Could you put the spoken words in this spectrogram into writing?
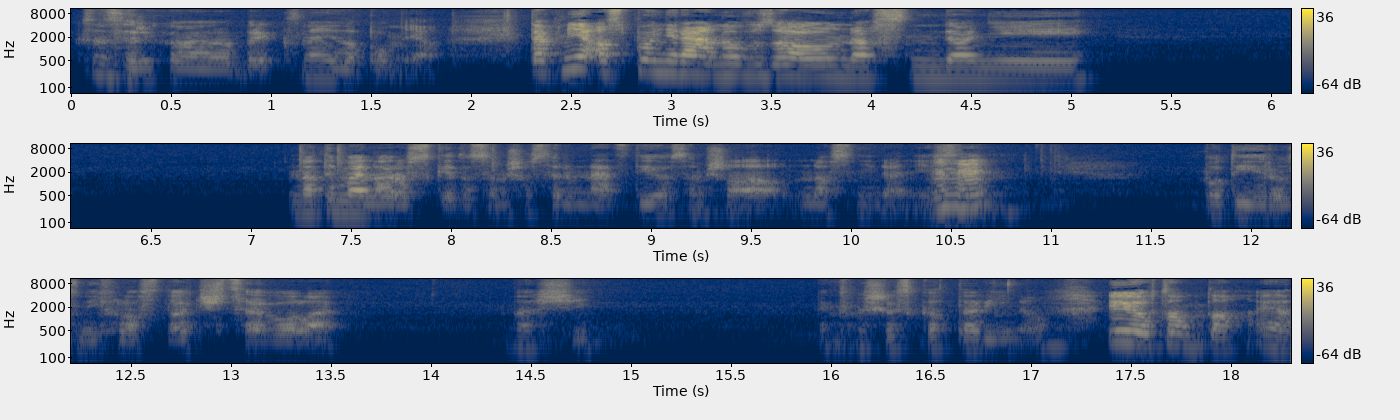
Tak jsem si říkala, dobrý, jak na ní zapomněl. Tak mě aspoň ráno vzal na snídani na ty moje narosky, to jsem šla 17. jsem šla na, na snídani mm-hmm. po té hrozný chlastačce, vole, naší. Jak jsme šli s Katarínou. Jo, tam ta, jo.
